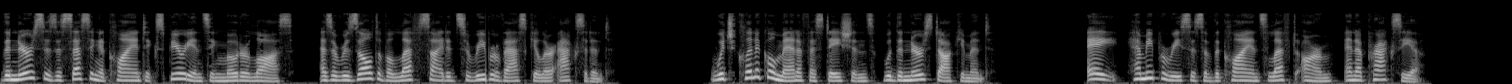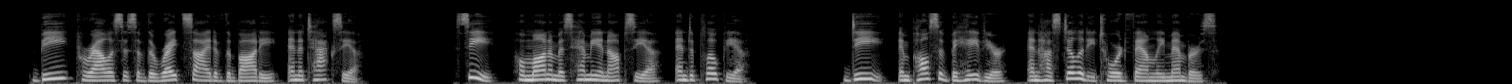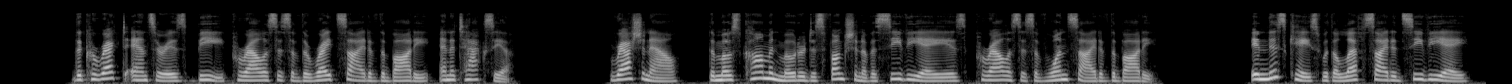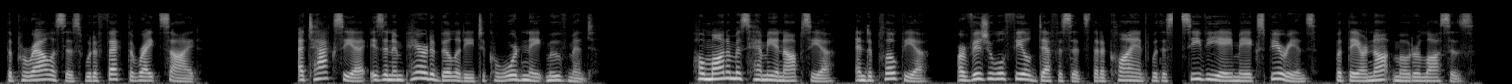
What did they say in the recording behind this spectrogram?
The nurse is assessing a client experiencing motor loss as a result of a left sided cerebrovascular accident. Which clinical manifestations would the nurse document? A. Hemiparesis of the client's left arm and apraxia. B. Paralysis of the right side of the body and ataxia. C. Homonymous hemianopsia and diplopia. D. Impulsive behavior and hostility toward family members. The correct answer is B. Paralysis of the right side of the body and ataxia. Rationale The most common motor dysfunction of a CVA is paralysis of one side of the body. In this case, with a left sided CVA, the paralysis would affect the right side. Ataxia is an impaired ability to coordinate movement. Homonymous hemianopsia and diplopia are visual field deficits that a client with a CVA may experience, but they are not motor losses.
